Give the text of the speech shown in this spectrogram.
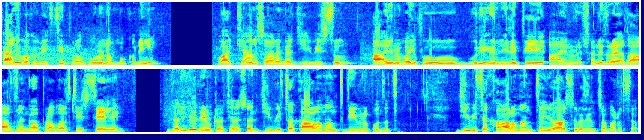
కానీ ఒక వ్యక్తి ప్రభువును నమ్ముకొని వాక్యానుసారంగా జీవిస్తూ ఆయన వైపు గురిగా నిలిపి ఆయన సన్నిధిలో యథార్థంగా ప్రవర్తిస్తే జరిగేది ఏమిటో తెలుసా? జీవితకాలమంత దీవెన పొందుతాం జీవితకాలమంతయు ఆశీర్వదించబడతాం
